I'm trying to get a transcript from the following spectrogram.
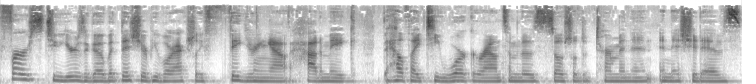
first two years ago, but this year people are actually figuring out how to make health IT work around some of those social determinant initiatives.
